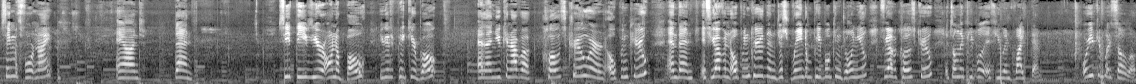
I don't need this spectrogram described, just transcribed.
Same with Fortnite. And then Sea Thieves, you're on a boat. You get to pick your boat and then you can have a closed crew or an open crew. And then if you have an open crew, then just random people can join you. If you have a closed crew, it's only people if you invite them. Or you can play solo.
